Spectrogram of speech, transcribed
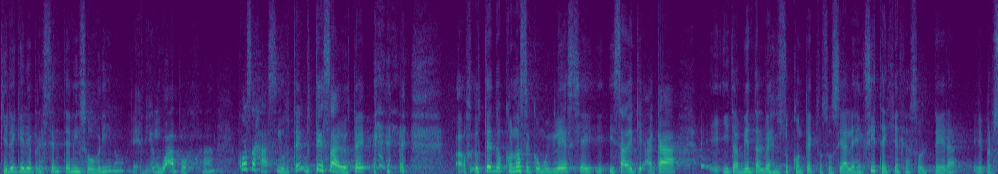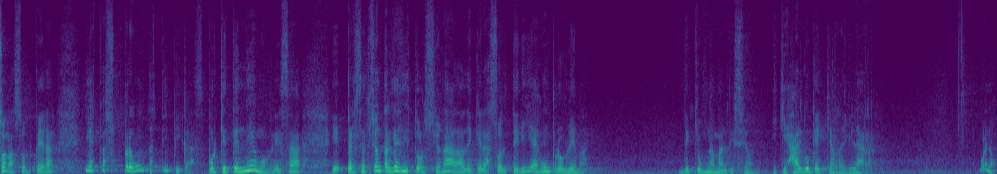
¿quiere que le presente a mi sobrino? Es bien guapo. ¿ah? Cosas así. Usted, usted sabe, usted, usted nos conoce como iglesia y, sabe que acá y también tal vez en sus contextos sociales existen gente soltera, eh, personas solteras, y estas son preguntas típicas, porque tenemos esa eh, percepción tal vez distorsionada de que la soltería es un problema, de que es una maldición y que es algo que hay que arreglar. Bueno,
